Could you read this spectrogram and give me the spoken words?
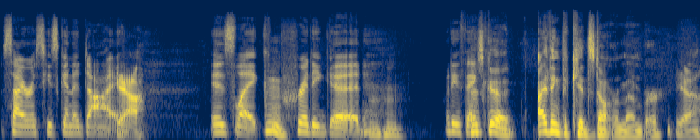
Cyrus, he's gonna die. Yeah. Is like pretty good. Mm-hmm. What do you think? That's good. I think the kids don't remember. Yeah.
